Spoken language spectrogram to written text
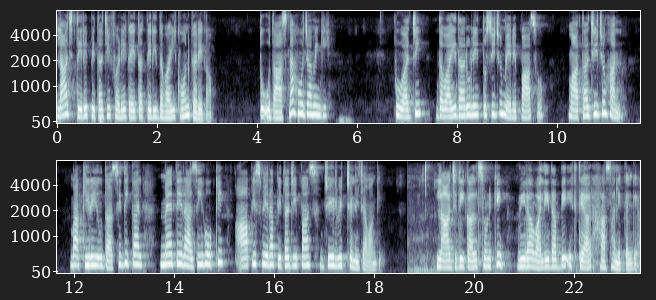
ਲਾਜ ਤੇਰੇ ਪਿਤਾ ਜੀ ਫੜੇ ਗਏ ਤਾਂ ਤੇਰੀ ਦਵਾਈ ਕੌਣ ਕਰੇਗਾ? ਤੂੰ ਉਦਾਸ ਨਾ ਹੋ ਜਾਵੇਂਗੀ? ਭੂਆ ਜੀ, ਦਵਾਈ ਦਾਰੂ ਲਈ ਤੁਸੀਂ ਜੋ ਮੇਰੇ ਪਾਸ ਹੋ, ਮਾਤਾ ਜੀ ਜੋ ਹਨ, ਬਾਕੀ ਰਹੀ ਉਦਾਸੀ ਦੀ ਗੱਲ, ਮੈਂ ਤੇ ਰਾਜ਼ੀ ਹੋ ਕੇ ਆਪ ਹੀ ਸਵੇਰਾ ਪਿਤਾ ਜੀ ਪਾਸ ਜੇਲ੍ਹ ਵਿੱਚ ਚਲੀ ਜਾਵਾਂਗੀ। ਲਾਜ ਦੀ ਗੱਲ ਸੁਣ ਕੇ ਵੀਰਾ ਵਾਲੀ ਦਾ ਬੇਇਖਤਿਆਰ ਹਾਸਾ ਨਿਕਲ ਗਿਆ।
